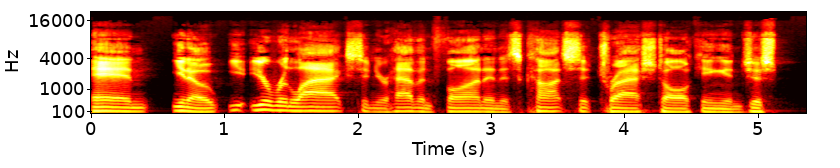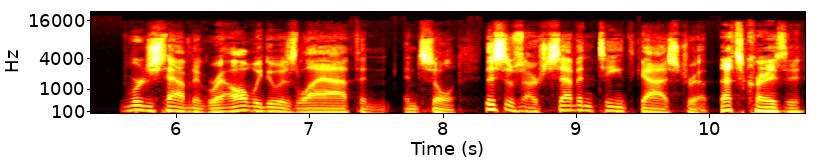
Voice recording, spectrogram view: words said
And you know, you're relaxed and you're having fun and it's constant trash talking and just we're just having a great all we do is laugh and and so on. This is our 17th guys trip. That's crazy.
